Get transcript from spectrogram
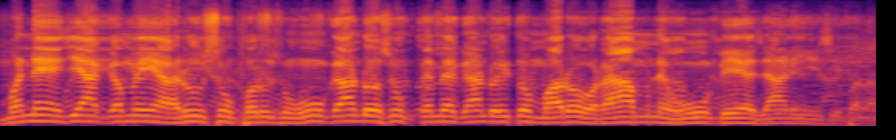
મને જ્યાં ગમે હરું છું ફરું છું? હું ગાંડો છું તમે ગાંડો? તો મારો રામ ને હું બે જાણીએ છીએ ભલા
